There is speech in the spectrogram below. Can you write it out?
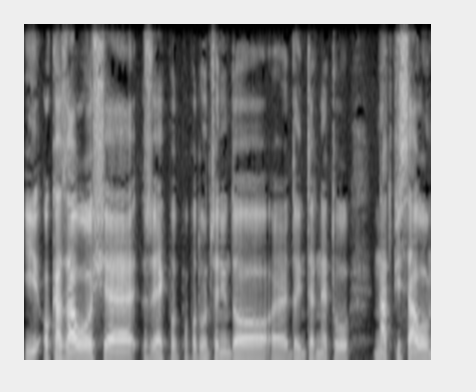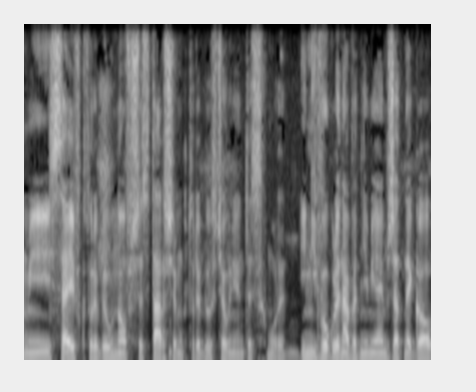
i okazało się, że jak po, po podłączeniu do, e, do internetu nadpisało mi save, który był nowszy, starszym, który był ściągnięty z chmury. I ni- w ogóle nawet nie miałem żadnego,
